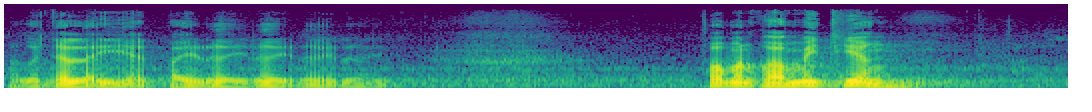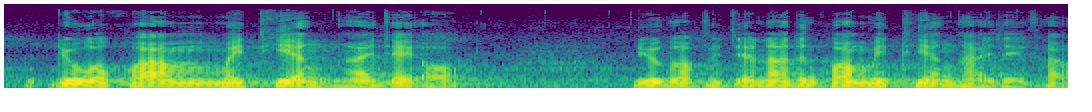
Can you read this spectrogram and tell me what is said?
มันก็จะละเอียดไปเรื่อยๆเรื่อยๆเรื่อยเพราะมันความไม่เที่ยงอยู่กับความไม่เที่ยงหายใจออก อยู่กับพิจารณาถึงความไม่เที่ยงหายใจเข้า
